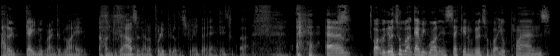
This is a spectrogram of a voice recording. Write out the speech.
had a game week rank of like hundred thousand, then I'd probably put it on the screen. But yeah, let's talk about that. um, all right, we're going to talk about game week one in a second. We're going to talk about your plans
